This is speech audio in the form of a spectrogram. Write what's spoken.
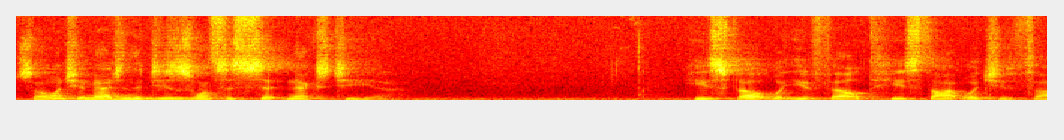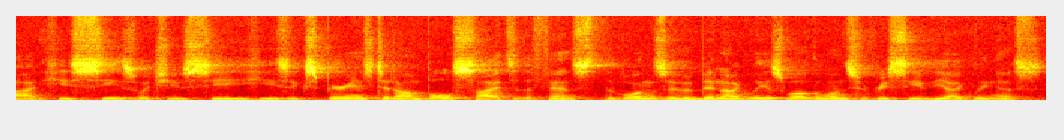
So I want you to imagine that Jesus wants to sit next to you. He's felt what you felt. He's thought what you thought. He sees what you see. He's experienced it on both sides of the fence the ones who have been ugly, as well as the ones who've received the ugliness.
